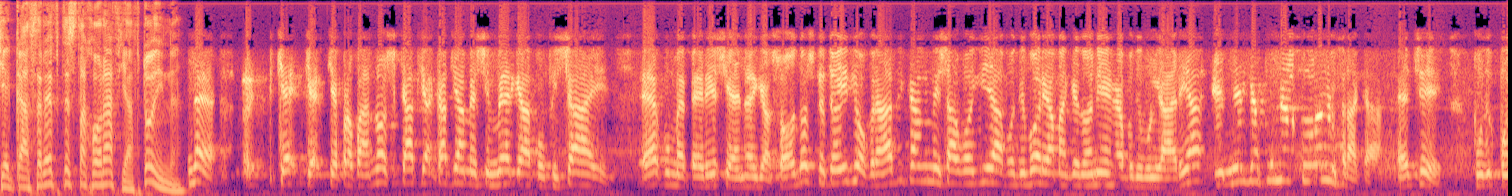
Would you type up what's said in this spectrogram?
και καθρέφτες στα χωράφια. Αυτό είναι. Ναι. Και, και, και προφανώς κάποια, κάποια μεσημέρια που φυσάει έχουμε περίσσια ενέργεια όντω και το ίδιο βράδυ κάνουμε εισαγωγή από τη Βόρεια Μακεδονία και από τη Βουλγαρία ενέργεια που είναι από άνθρακα. Έτσι. Που, που,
